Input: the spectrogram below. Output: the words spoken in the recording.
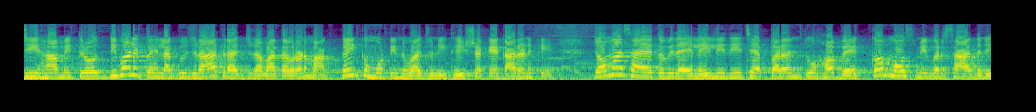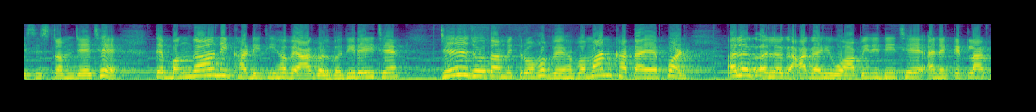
જી હા મિત્રો, દિવાળી પહેલા ગુજરાત રાજ્યના વાતાવરણમાં કંઈક મોટી નવાજૂની થઈ શકે કારણ કે ચોમાસાએ તો વિદાય લઈ લીધી છે, પરંતુ હવે કમોસમી વરસાદની સિસ્ટમ જે છે તે બંગાળની ખાડીથી હવે આગળ વધી રહી છે. જેને જોતા મિત્રો હવે હવામાન ખાતાએ પણ અલગ અલગ આગાહીઓ આપી દીધી છે અને કેટલાક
